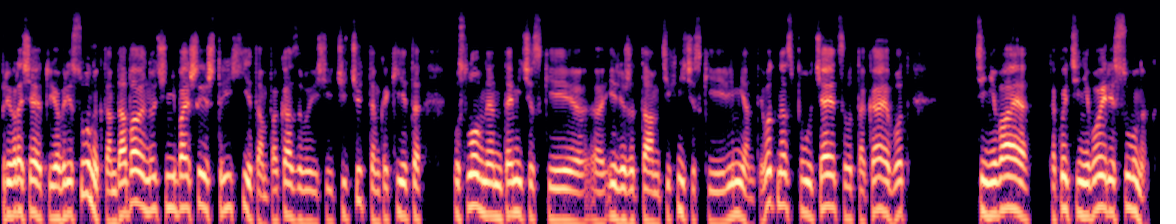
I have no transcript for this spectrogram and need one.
превращают ее в рисунок, там добавлены очень небольшие штрихи, там показывающие чуть-чуть там какие-то условные анатомические э, или же там технические элементы. И вот у нас получается вот такая вот теневая, такой теневой рисунок.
